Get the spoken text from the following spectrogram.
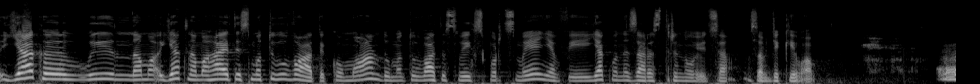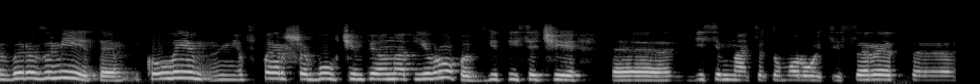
як е, ви нама- як намагаєтесь мотивувати команду, мотивувати своїх спортсменів, і як вони зараз тренуються завдяки вам? Е, Ви розумієте, коли м, вперше був чемпіонат Європи в 2018 році серед е,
